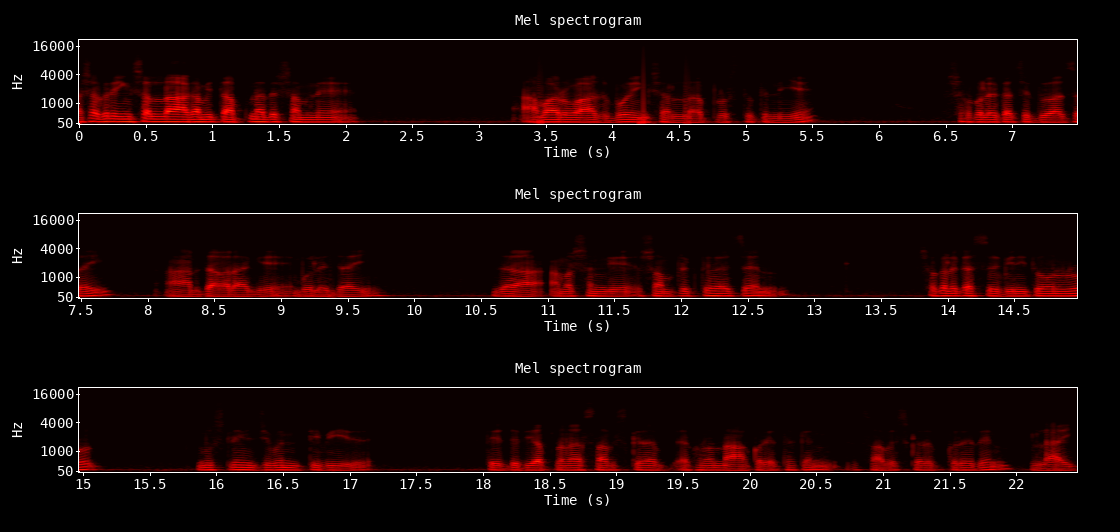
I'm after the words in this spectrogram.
আশা করি ইনশাআল্লাহ আগামীতে আপনাদের সামনে আবারও আসব ইনশাল্লাহ প্রস্তুতি নিয়ে। সকলের কাছে দোয়া চাই। আর যাওয়ার আগে বলে যাই, যারা আমার সঙ্গে সম্পৃক্ত হয়েছেন সকলের কাছে বিনীত অনুরোধ মুসলিম জীবন টিভির তে যদি আপনারা সাবস্ক্রাইব এখনও না করে থাকেন, সাবস্ক্রাইব করে দেন, লাইক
